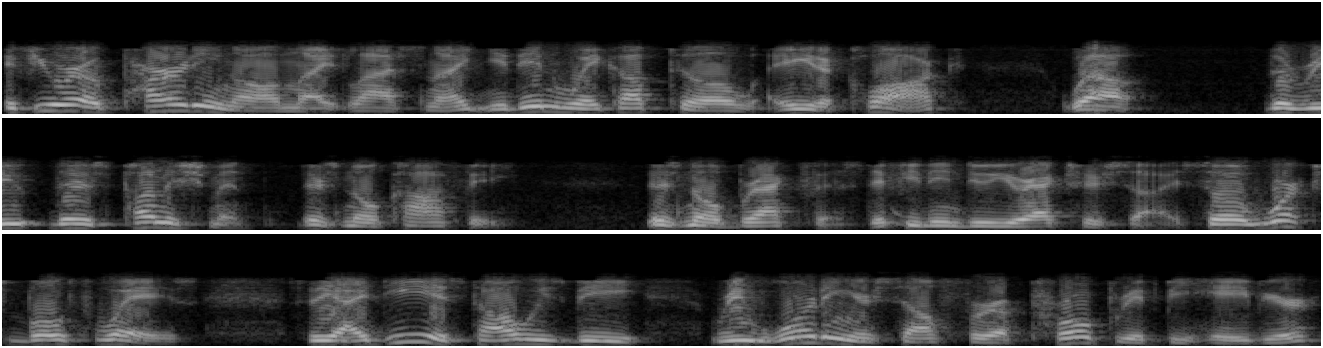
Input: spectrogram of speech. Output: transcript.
If you were out partying all night last night and you didn't wake up till eight o'clock, well, the re- there's punishment. There's no coffee there's no breakfast if you didn't do your exercise. So it works both ways. So the idea is to always be rewarding yourself for appropriate behavior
